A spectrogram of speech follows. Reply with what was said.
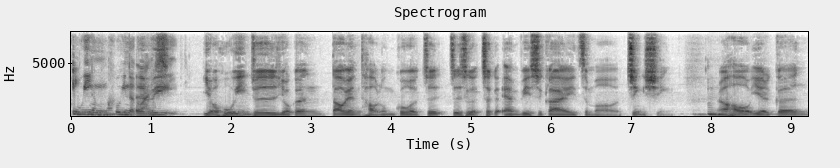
呼应呼应的关系 MV。有呼应，就是有跟导演讨论过这这是个这个 MV 是该怎么进行，然后也跟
